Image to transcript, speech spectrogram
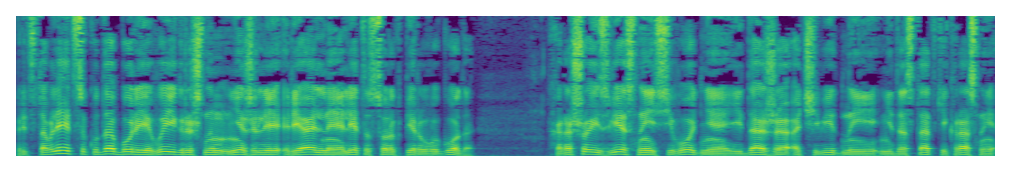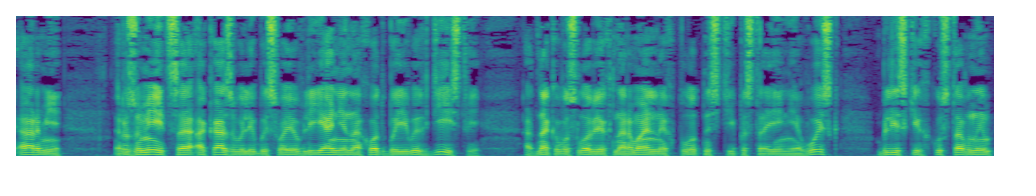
представляется куда более выигрышным, нежели реальное лето 41 года. Хорошо известные сегодня и даже очевидные недостатки Красной Армии, разумеется, оказывали бы свое влияние на ход боевых действий, однако в условиях нормальных плотностей построения войск – близких к уставным,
